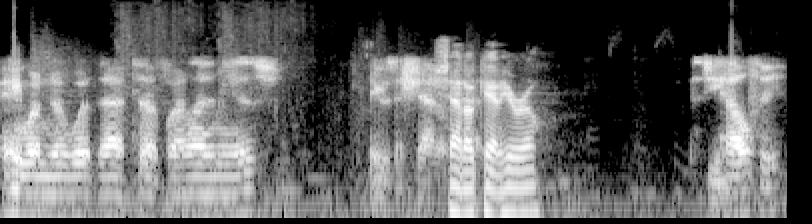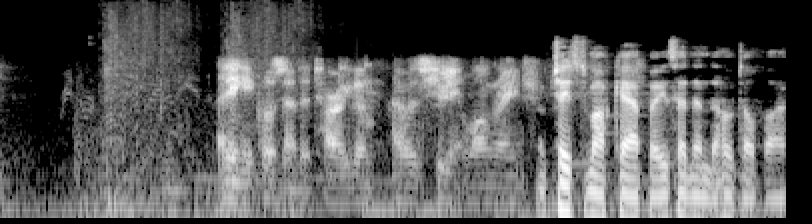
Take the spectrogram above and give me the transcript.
Anyone know what that uh, final enemy is? I think it was a Shadow. Shadow Cat Hero. Is he healthy? I didn't get close enough to target him. I was shooting at long range. I've chased him off Kappa. He's heading into Hotel 5.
